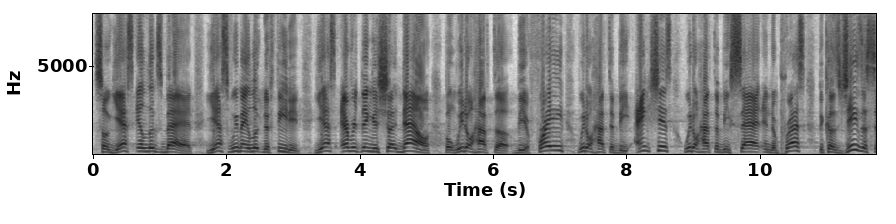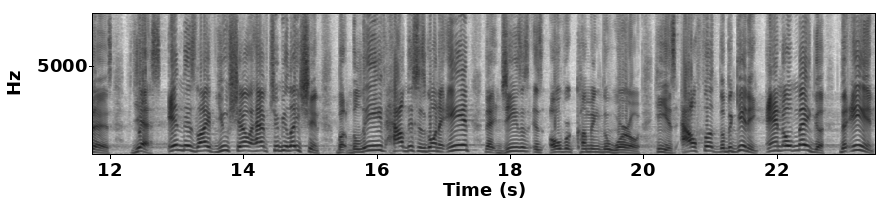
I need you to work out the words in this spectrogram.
So, yes, it looks bad. Yes, we may look defeated. Yes, everything is shut down, but we don't have to be afraid. We don't have to be anxious. We don't have to be sad and depressed because Jesus says, Yes, in this life you shall have tribulation, but believe how this is going to end that Jesus is overcoming the world. He is Alpha, the beginning, and Omega, the end.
